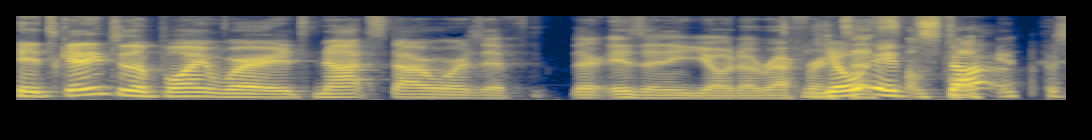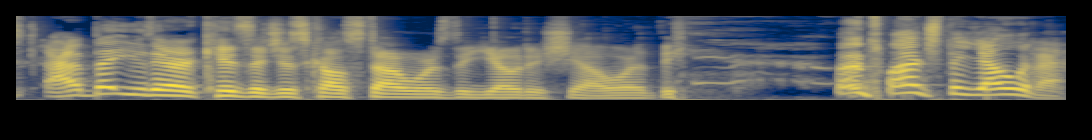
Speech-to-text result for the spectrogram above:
it's getting to the point where it's not Star Wars if there isn't a Yoda reference. Yo, it's Star. I bet you there are kids that just call Star Wars the Yoda show or the. Let's watch the Yoda.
